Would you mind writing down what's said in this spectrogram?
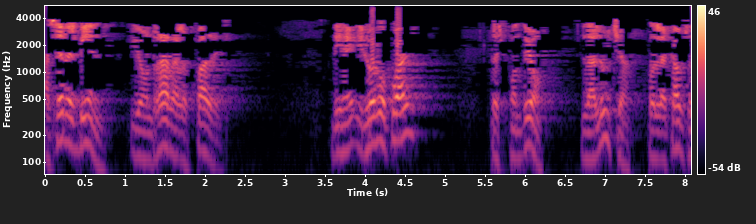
hacer el bien y honrar a los padres. Dije, ¿y luego cuál? Respondió, la lucha por la causa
